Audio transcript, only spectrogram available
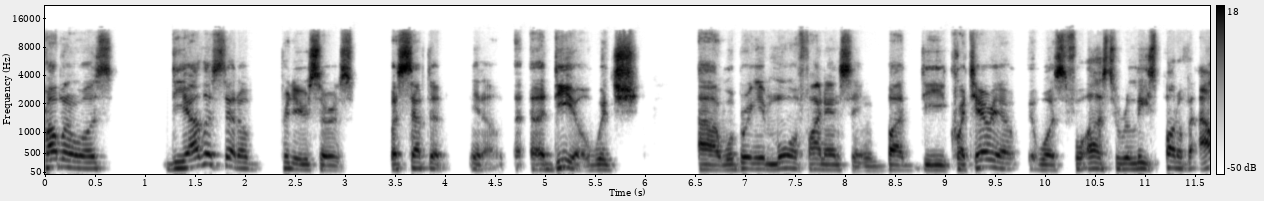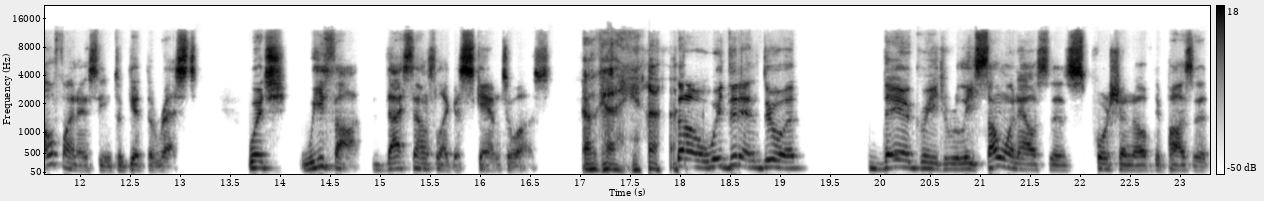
Problem was the other set of producers accepted, you know, a, a deal which uh, will bring in more financing, but the criteria was for us to release part of our financing to get the rest, which we thought that sounds like a scam to us. Okay. so we didn't do it. They agreed to release someone else's portion of deposit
